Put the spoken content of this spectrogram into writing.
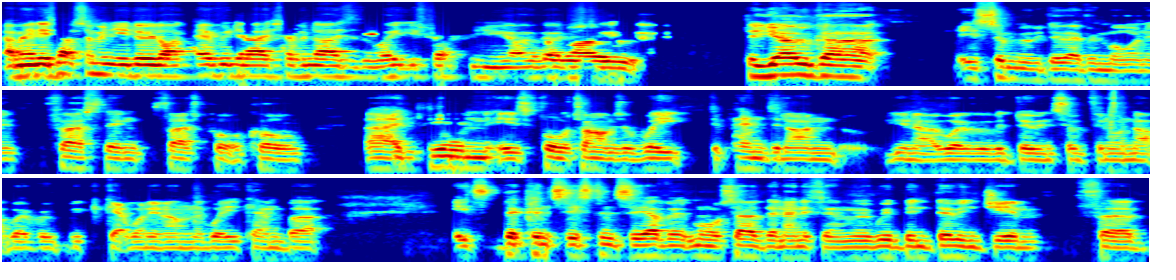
I mean, is that something you do like every day, seven days of the week? You stretching your yoga? Well, um, the yoga is something we do every morning. First thing, first protocol. Uh, mm. gym is four times a week, depending on you know whether we're doing something or not, whether we could get one in on the weekend. But it's the consistency of it more so than anything. I mean, we've been doing gym for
